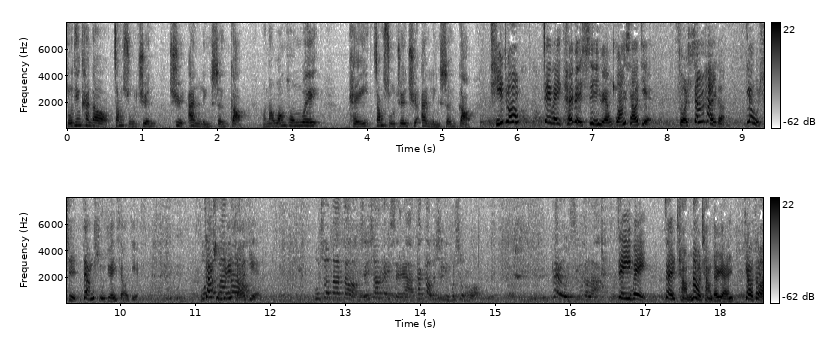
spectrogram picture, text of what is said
昨天看到张淑娟去按铃申告，那王宏威陪张淑娟去按铃申告，其中这位台北市议员王小姐所伤害的就是张淑娟小姐。张淑娟小姐，胡说八道，谁伤害谁啊？她告的是你，不是我，太恶心了啦！这一位在场闹场的人叫做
